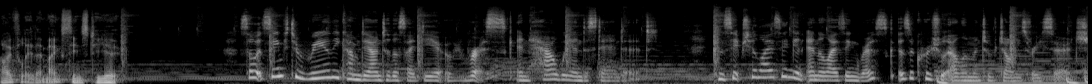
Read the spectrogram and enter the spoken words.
Hopefully, that makes sense to you. So it seems to really come down to this idea of risk and how we understand it. Conceptualizing and analysing risk is a crucial element of John's research,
